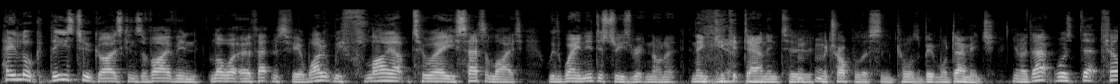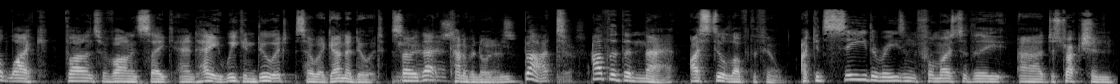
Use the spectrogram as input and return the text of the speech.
hey, look, these two guys can survive in lower Earth atmosphere. Why don't we fly up to a satellite with Wayne Industries written on it and then kick it down into Metropolis and cause a bit more damage? You know, that was that felt like violence for violence sake and hey we can do it so we're gonna do it. So that kind of annoyed me. But other than that i still love the film. I could see the reason for most of the uh, destruction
